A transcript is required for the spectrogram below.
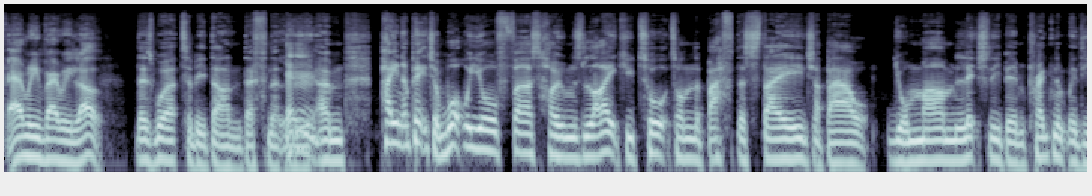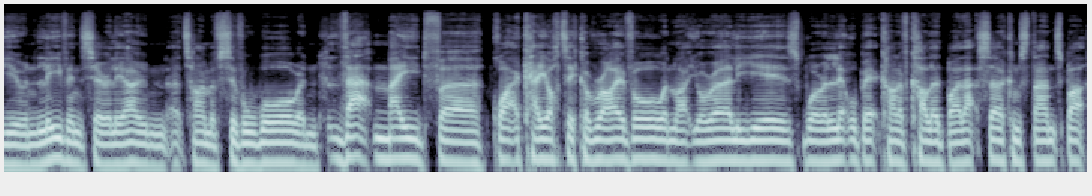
very, very low. There's work to be done, definitely. Mm. Um, paint a picture. What were your first homes like? You talked on the BAFTA stage about your mum literally being pregnant with you and leaving Sierra Leone at time of civil war, and that made for quite a chaotic arrival. And like your early years were a little bit kind of coloured by that circumstance. But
